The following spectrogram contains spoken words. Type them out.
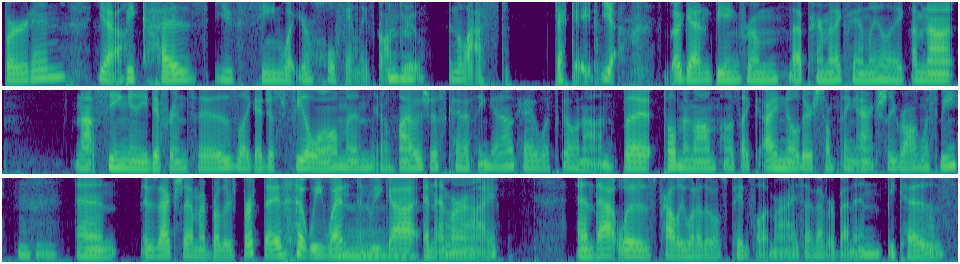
burden Yeah. because you've seen what your whole family's gone Mhm. through in the last decade? yeah again being from that paramedic family like i'm not not seeing any differences like i just feel them and Yeah. i was just kind of thinking okay what's going on but told my mom i was like i know there's something actually wrong with me Mm-hmm. and it was actually on my brother's birthday that we went and we got an mri and that was probably one of the most painful MRIs I've ever been in because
